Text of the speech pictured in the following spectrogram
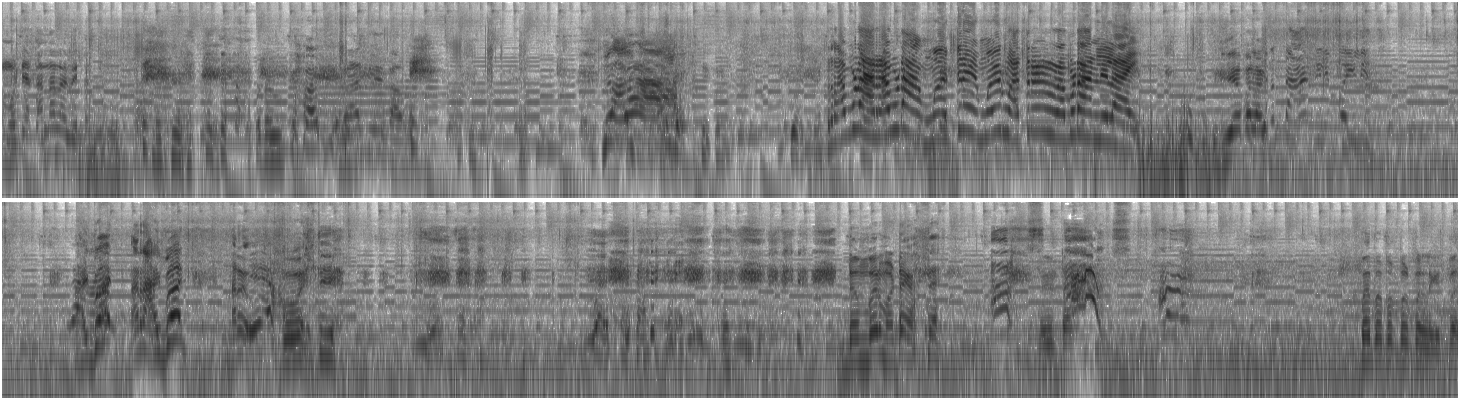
मोठ्या कानाला उका. रबडा रबडा मात्रे मयूर मात्रे रबडा आणलेला आहे. आई बघ अरे आई बघ. अरे बोलती. डंबर मोठा का पळ पळ पळ पळ पळ लगेच पळ.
